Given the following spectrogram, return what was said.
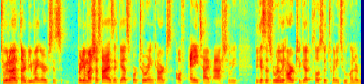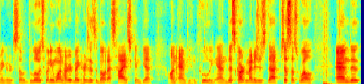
230 MHz is pretty much as high as it gets for Turing cards of any type actually because it's really hard to get close to 2200 MHz. So below 2100 MHz is about as high as you can get on ambient cooling, and this card manages that just as well. And the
